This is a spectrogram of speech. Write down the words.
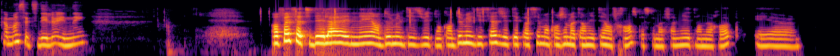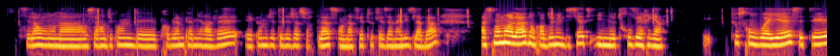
comment cette idée-là est née? En fait, cette idée-là est née en 2018. Donc en 2017, j'étais passé mon congé maternité en France parce que ma famille est en Europe. Et euh, c'est là où on on s'est rendu compte des problèmes qu'Amir avait. Et comme j'étais déjà sur place, on a fait toutes les analyses là-bas. À ce moment-là, donc en 2017, ils ne trouvaient rien. tout ce qu'on voyait, c'était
